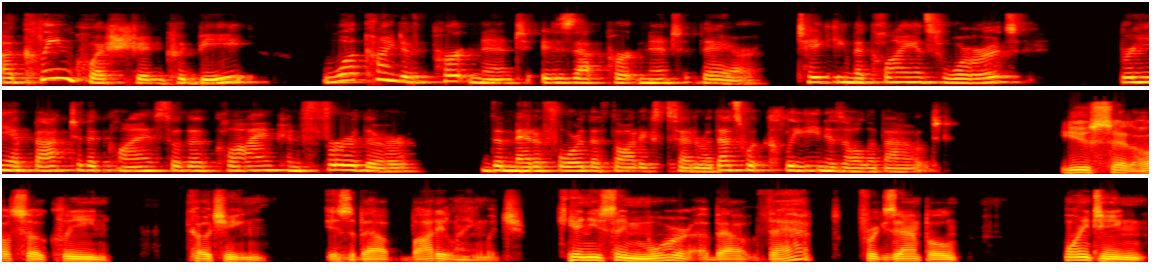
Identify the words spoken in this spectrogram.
A clean question could be what kind of pertinent is that pertinent there? Taking the client's words, bringing it back to the client so the client can further the metaphor, the thought, etc. That's what clean is all about. You said also clean coaching is about body language. Can you say more about that? For example, pointing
